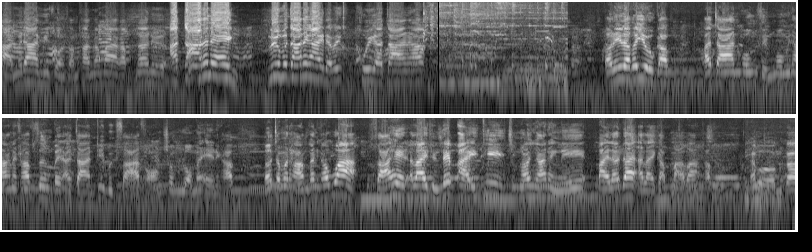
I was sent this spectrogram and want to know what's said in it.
ขาดไม่ได้มีส่วนสำคัญมากๆครับนั่นคืออาจารย์นั่นเอง ลืมอาจารย์ได้ไง เดี๋ยวไปคุยกับอาจารย์นะครับ ตอนนี้เราก็อยู่กับ อาจารย์พงศิลป์พงพิทักษ์นะครับ ซึ่งเป็นอาจารย์ที่ปรึกษาของชมรมนั่นเองนะครับ เราจะมาถามกันครับว่าสาเหตุอะไรถึงได้ไปที่ชิงร้อยงานแห่งนี้ ไปแล้วได้อะไรกลับมาบ้างครับผมครับผมก็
